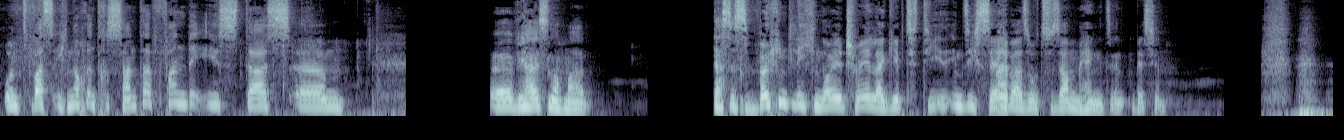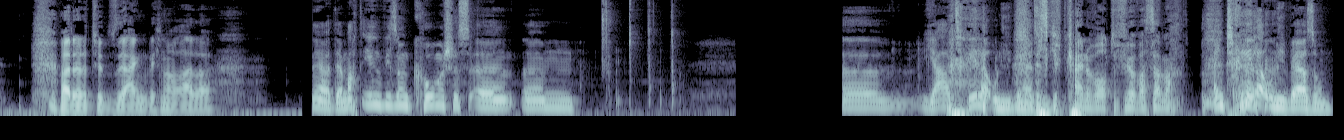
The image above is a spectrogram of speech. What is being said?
Und was ich noch interessanter fand, ist, dass, ähm, äh, wie heißt es nochmal? Dass es wöchentlich neue Trailer gibt, die in sich selber Bleib. so zusammenhängend sind, ein bisschen. War der Typ sie eigentlich noch alle? Ja, der macht irgendwie so ein komisches, äh, ähm, äh, ja, Trailer-Universum. Es gibt keine Worte für, was er macht. Ein Trailer-Universum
